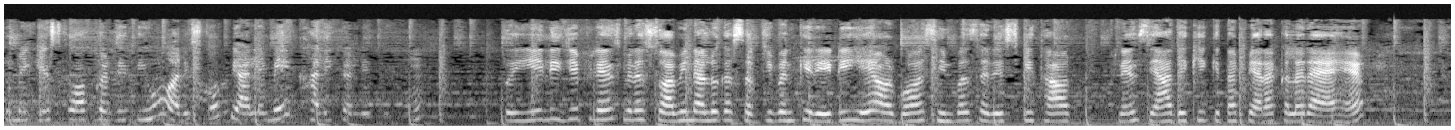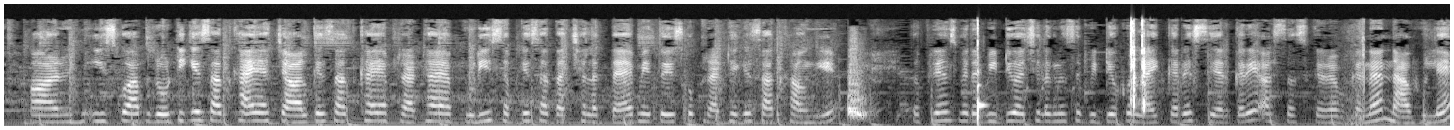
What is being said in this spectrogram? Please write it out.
तो मैं गैस को ऑफ़ कर देती हूँ और इसको प्याले में खाली कर लेती हूँ। तो ये लीजिए फ्रेंड्स मेरा सोयाबीन आलू का सब्ज़ी बन के रेडी है और बहुत सिंपल सा रेसिपी था। फ्रेंड्स यहाँ देखिए कितना प्यारा कलर आया है। और इसको आप रोटी के साथ खाए या चावल के साथ खाए या पराठा या पूरी सबके साथ अच्छा लगता है। मैं तो इसको पराठे के साथ खाऊँगी। तो फ्रेंड्स, मेरा वीडियो अच्छे लगने से वीडियो को लाइक करें, शेयर करें और सब्सक्राइब करना ना भूलें।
